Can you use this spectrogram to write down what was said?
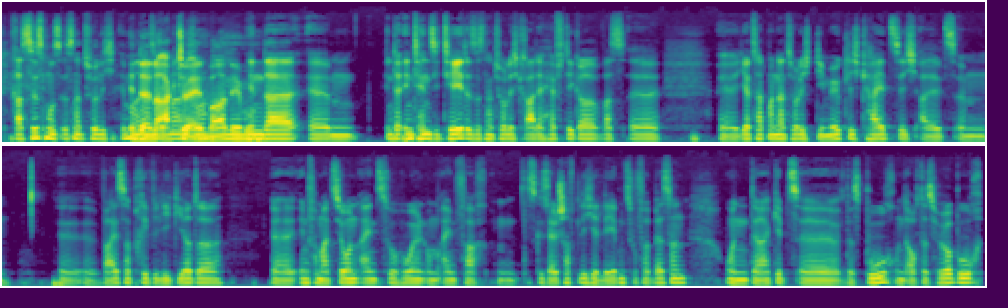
Rassismus ist natürlich immer. In deiner aktuellen so. Wahrnehmung. In der, ähm, in der Intensität ist es natürlich gerade heftiger, was äh, äh, jetzt hat man natürlich die Möglichkeit, sich als ähm, äh, weißer, privilegierter äh, Informationen einzuholen, um einfach ähm, das gesellschaftliche Leben zu verbessern. Und da gibt es äh, das Buch und auch das Hörbuch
